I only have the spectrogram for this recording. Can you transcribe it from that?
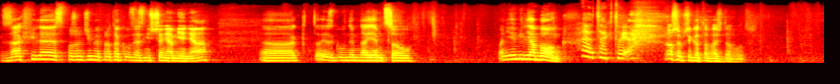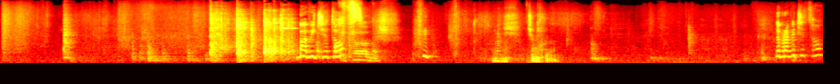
Za chwilę sporządzimy protokół ze zniszczenia mienia. E, Kto jest głównym najemcą? Pani Emilia Bąk. E, tak, to ja. Proszę przygotować dowód. Bawicie to? Co robisz? Dziękuję. Dobra, wiecie co?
